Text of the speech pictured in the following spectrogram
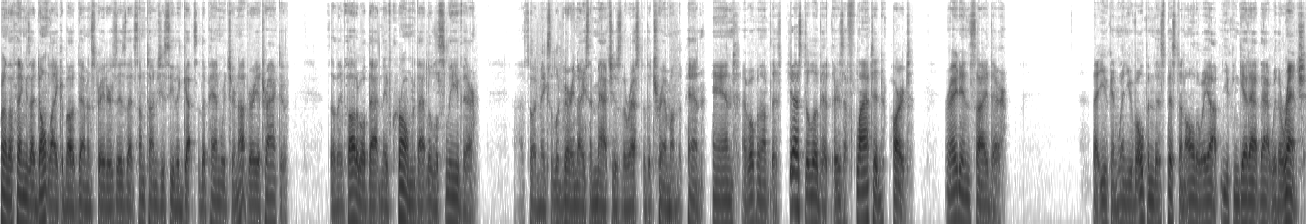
One of the things I don't like about demonstrators is that sometimes you see the guts of the pen, which are not very attractive. So they've thought about that and they've chromed that little sleeve there. Uh, so it makes it look very nice and matches the rest of the trim on the pen. And I've opened up this just a little bit. There's a flatted part right inside there that you can, when you've opened this piston all the way up, you can get at that with a wrench.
